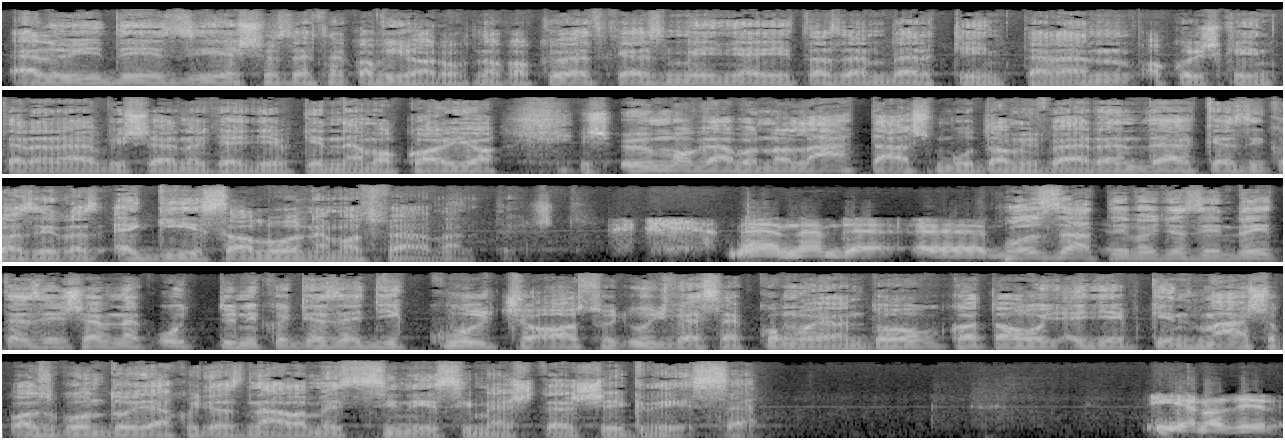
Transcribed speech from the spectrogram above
előidézi, érzi, és ezeknek a viharoknak a következményeit az ember kénytelen, akkor is kénytelen elviselni, hogy egyébként nem akarja, és önmagában a látásmód, amivel rendelkezik, azért az egész alól nem ad felmentést. Nem, nem, de... Uh... Hozzátéve, hogy az én létezésemnek úgy tűnik, hogy az egyik kulcsa az, hogy úgy veszek komolyan dolgokat, ahogy egyébként mások azt gondolják, hogy az nálam egy színészi mesterség része. Igen, azért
